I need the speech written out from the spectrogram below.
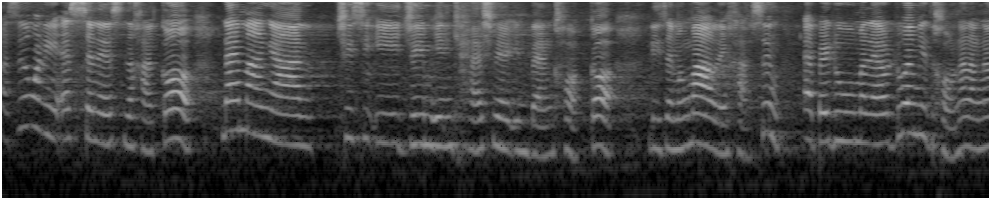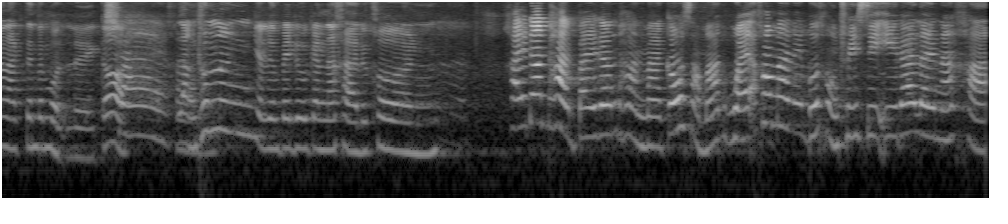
ค่ะซึ่งวันนี้ SNS นะคะ ก็ได้มางาน TCE Dream in Kashmir in Bangkok ก็ดีใจมาก ๆ เลยค่ะ ซึ่งแอบไปดูมาแล้วด้วยมีแต่ของน่ารักน่ารักเต็มไปหมดเลย ก็ใช่ค่ะหลังทุ่มหนึงอย่าลืมไปดูกันนะคะทุกคน ใครเดินผ่านไปเดินผ่านมาก็สามารถแวะเข้ามาในบูธของ 3CE ได้เลยนะคะ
